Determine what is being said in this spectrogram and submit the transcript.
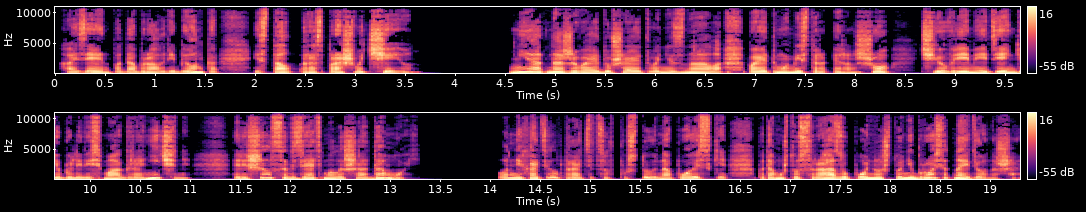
Хозяин подобрал ребенка и стал расспрашивать, чей он. Ни одна живая душа этого не знала, поэтому мистер Эрншо, чье время и деньги были весьма ограничены, решился взять малыша домой. Он не хотел тратиться впустую на поиски, потому что сразу понял, что не бросят найденыша.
